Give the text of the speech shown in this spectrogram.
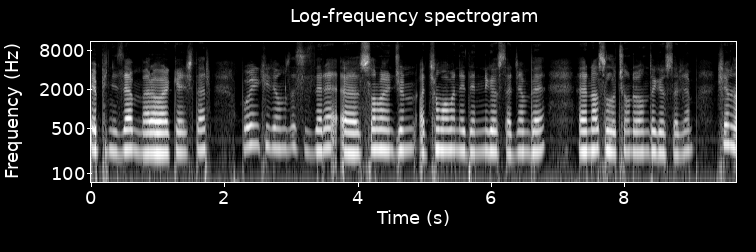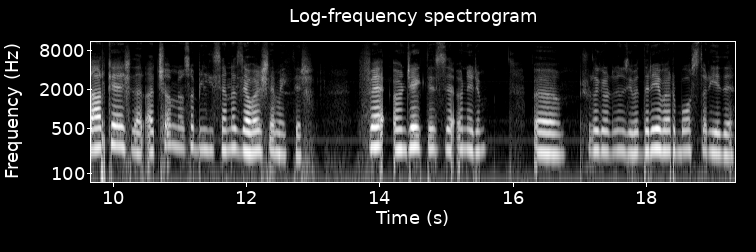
Hepinize merhaba arkadaşlar. Bugünkü videomuzda sizlere e, son oyuncunun açılmama nedenini göstereceğim ve e, nasıl açılır onu da göstereceğim. Şimdi arkadaşlar açılmıyorsa bilgisayarınız yavaş demektir. Ve öncelikle size önerim e, şurada gördüğünüz gibi Driver Booster 7.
